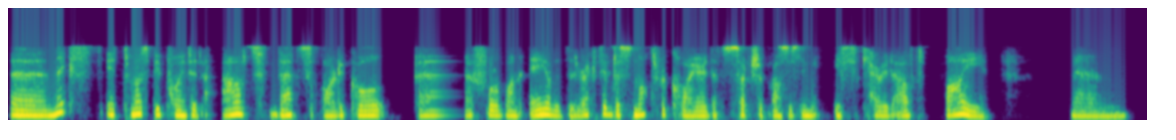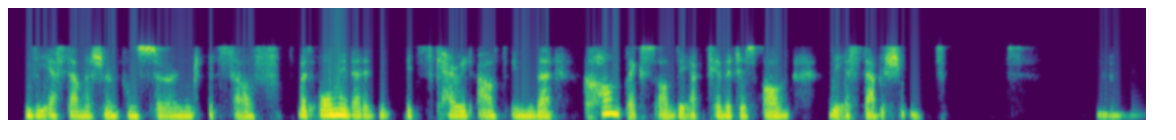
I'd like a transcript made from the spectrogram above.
Uh, next, it must be pointed out that Article uh, 41A of the directive does not require that such a processing is carried out by um, the establishment concerned itself, but only that it, it's carried out in the context of the activities of the establishment. Sant?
